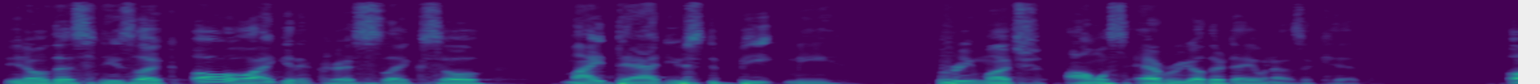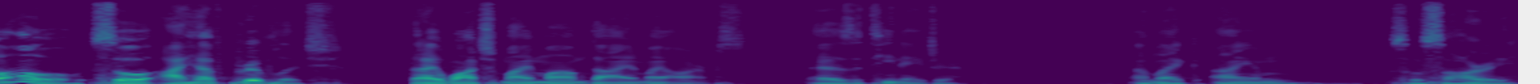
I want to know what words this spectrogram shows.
you know this?" And he's like, "Oh, I get it, Chris. Like, so my dad used to beat me pretty much almost every other day when I was a kid. Oh, so I have privilege that I watched my mom die in my arms as a teenager. I'm like, I am so sorry.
